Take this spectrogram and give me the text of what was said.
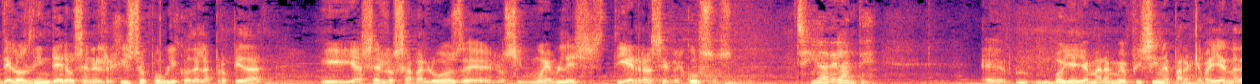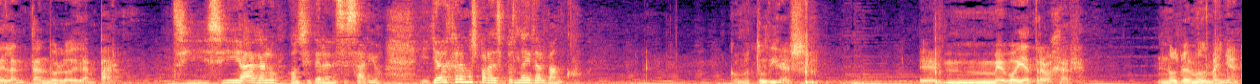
de los linderos en el registro público de la propiedad y hacer los avalúos de los inmuebles, tierras y recursos. Sí, adelante. Eh, voy a llamar a mi oficina para que vayan adelantando lo del amparo. Sí, sí, haga lo que considere necesario. Y ya dejaremos para después la ida al banco. Como tú digas. Eh, me voy a trabajar. Nos vemos mañana.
